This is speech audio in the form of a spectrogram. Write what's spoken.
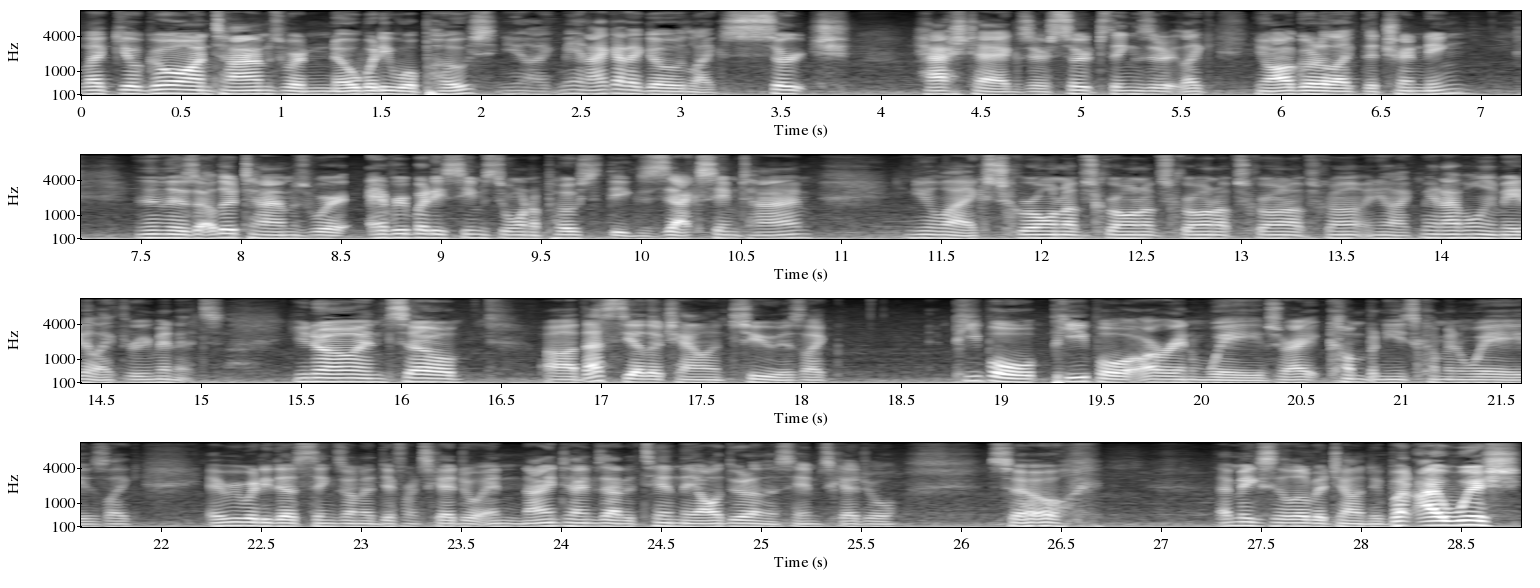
like, you'll go on times where nobody will post, and you're like, man, I gotta go, like, search hashtags or search things that are, like, you know, I'll go to, like, the trending. And then there's other times where everybody seems to want to post at the exact same time. And you're like scrolling up, scrolling up, scrolling up, scrolling up, scrolling up, and you're like, man, I've only made it like three minutes, you know. And so uh, that's the other challenge too. Is like people people are in waves, right? Companies come in waves. Like everybody does things on a different schedule, and nine times out of ten, they all do it on the same schedule. So that makes it a little bit challenging. But I wish,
